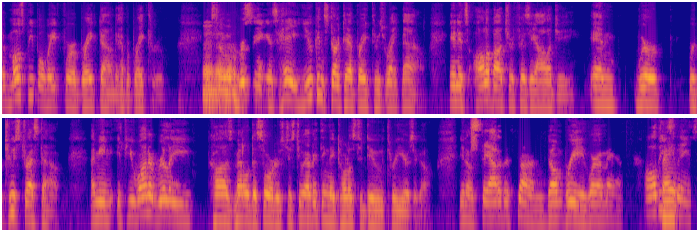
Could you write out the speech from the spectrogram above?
But most people wait for a breakdown to have a breakthrough. And so what we're saying is, hey, you can start to have breakthroughs right now. And it's all about your physiology. And we're we're too stressed out. I mean, if you want to really cause mental disorders just do everything they told us to do three years ago. You know, stay out of the sun, don't breathe, wear a mask, all these right. things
